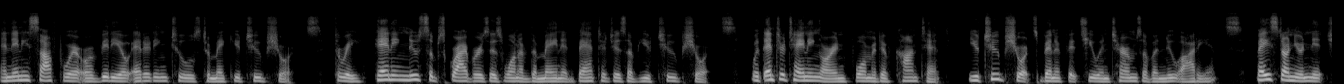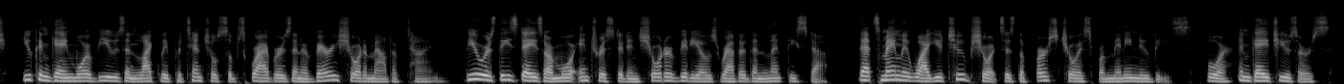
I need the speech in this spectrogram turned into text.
and any software or video editing tools to make YouTube Shorts. 3. Gaining new subscribers is one of the main advantages of YouTube Shorts. With entertaining or informative content, YouTube Shorts benefits you in terms of a new audience. Based on your niche, you can gain more views and likely potential subscribers in a very short amount of time. Viewers these days are more interested in shorter videos rather than lengthy stuff. That's mainly why YouTube Shorts is the first choice for many newbies. 4. Engage users.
